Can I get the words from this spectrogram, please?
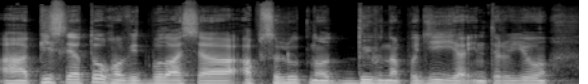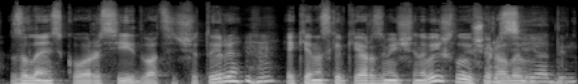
А після того відбулася абсолютно дивна подія інтерв'ю Зеленського Росії 24 угу. яке, наскільки я розумію, ще не вийшло. Чи Росія 1 Е,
